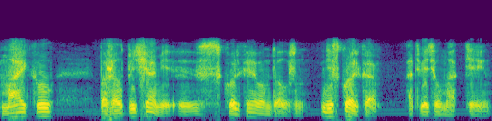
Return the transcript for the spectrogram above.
Майкл пожал плечами. Сколько я вам должен? Нисколько. ответил Маккейн.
